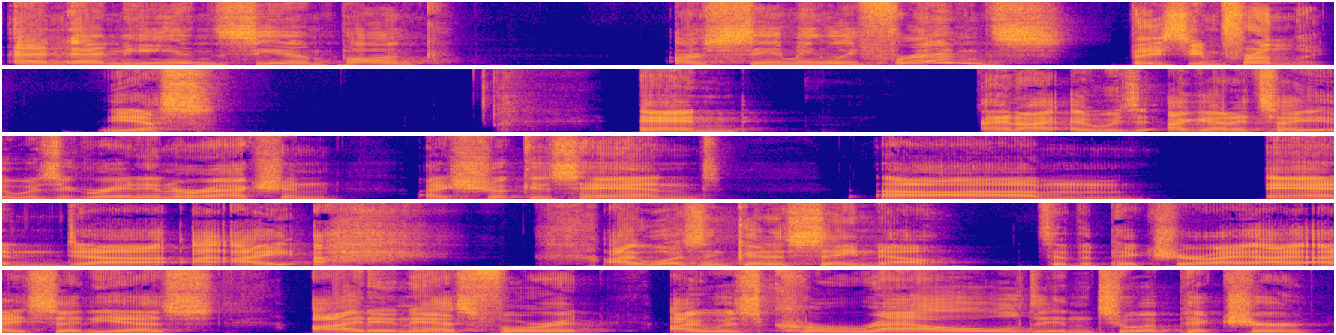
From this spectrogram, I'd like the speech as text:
and and he and CM Punk are seemingly friends. They seem friendly. Yes. And and I it was I got to tell you it was a great interaction. I shook his hand um and uh I I, I wasn't going to say no to the picture. I, I I said yes. I didn't ask for it. I was corralled into a picture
